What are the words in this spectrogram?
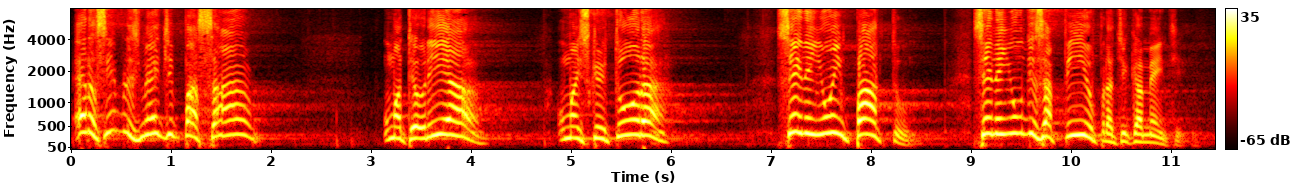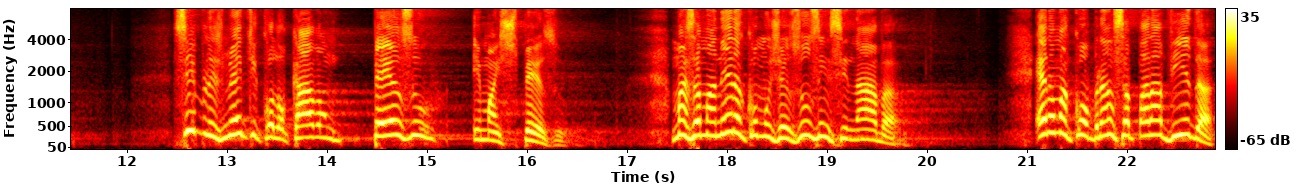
era simplesmente passar uma teoria, uma escritura, sem nenhum impacto, sem nenhum desafio praticamente. Simplesmente colocavam peso e mais peso. Mas a maneira como Jesus ensinava era uma cobrança para a vida,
